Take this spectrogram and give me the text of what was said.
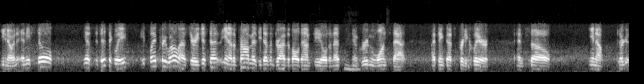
You know, and, and he's still, you know, statistically, he played pretty well last year. He just, does, you know, the problem is he doesn't drive the ball downfield, and that's, you know, Gruden wants that. I think that's pretty clear. And so, you know, they're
